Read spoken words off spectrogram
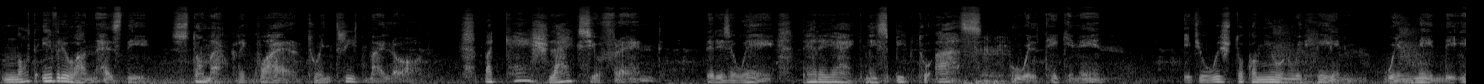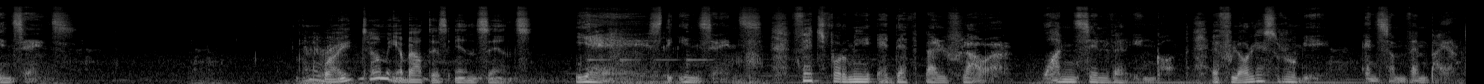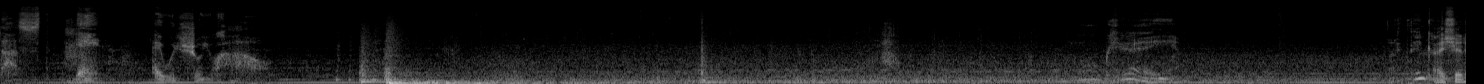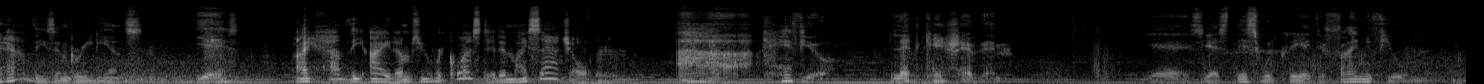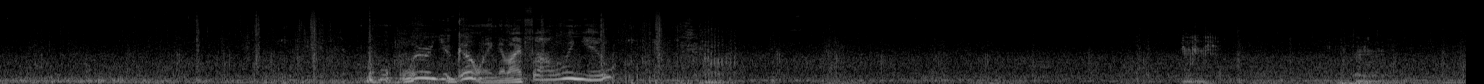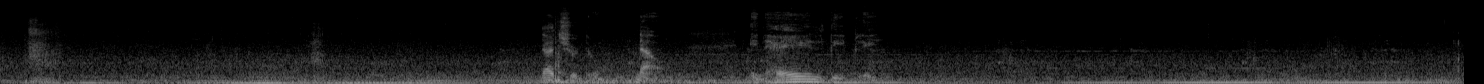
Not everyone has the stomach required to entreat my lord. But Kesh likes you, friend. There is a way Peryite may speak to us who will take him in. If you wish to commune with him, we'll need the incense. All right, tell me about this incense. Yes, the incense. Fetch for me a deathbell flower, one silver ingot, a flawless ruby, and some vampire dust. Then I will show you how. Should have these ingredients. Yes? I have the items you requested in my satchel. Ah, have you? Let Kesh have them. Yes, yes, this will create a fine fume. Where are you going? Am I following you? That should do. Now, inhale deeply.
